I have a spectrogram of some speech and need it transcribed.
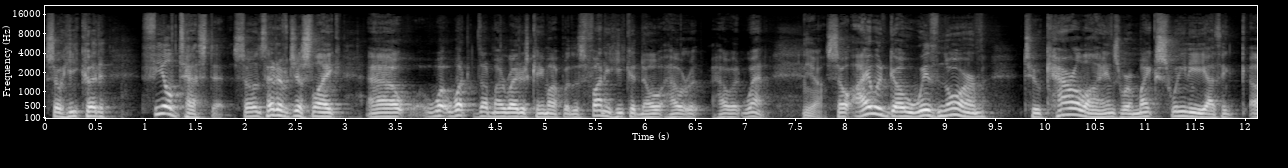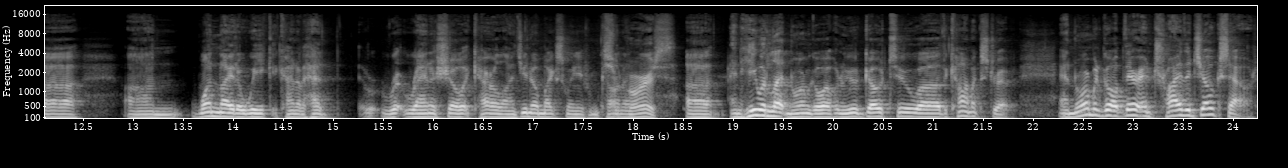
so he could field test it. So instead of just like uh, what what the, my writers came up with is funny, he could know how it, how it went. Yeah. So I would go with Norm to Caroline's, where Mike Sweeney, I think, uh, on one night a week, kind of had r- ran a show at Caroline's. You know Mike Sweeney from Conan, Of course. uh, and he would let Norm go up, and we would go to uh, the comic strip, and Norm would go up there and try the jokes out.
